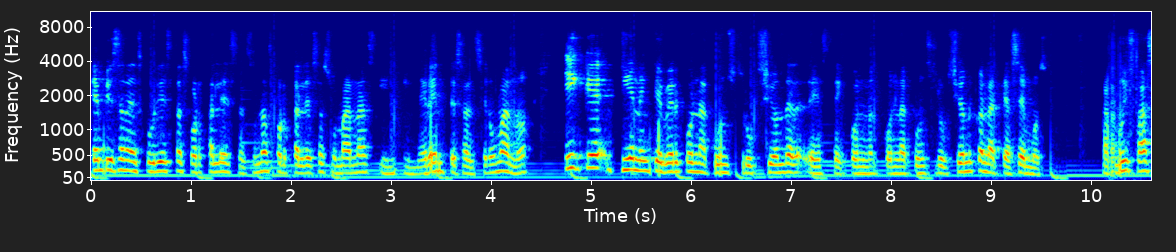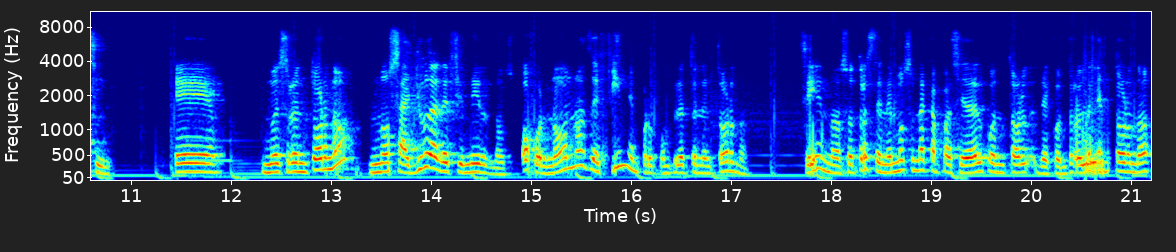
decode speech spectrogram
empiezan a descubrir estas fortalezas, unas fortalezas humanas in, inherentes al ser humano y que tienen que ver con la construcción, de, este, con, con la construcción con la que hacemos. Es muy fácil. Eh, nuestro entorno nos ayuda a definirnos. Ojo, no nos definen por completo el entorno. ¿Sí? Nosotros tenemos una capacidad de control, de control del entorno,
